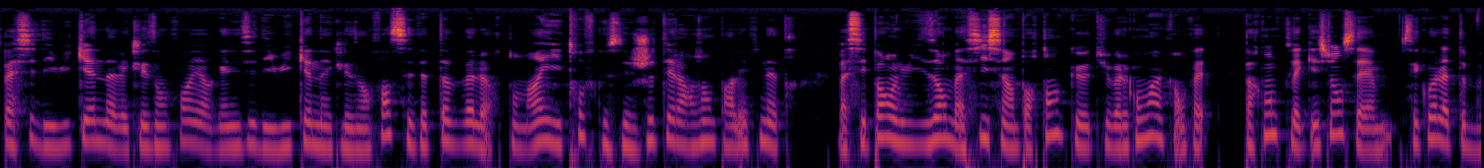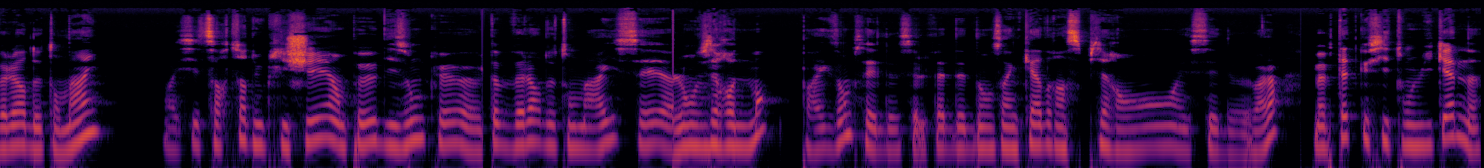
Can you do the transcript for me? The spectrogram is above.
passer des week-ends avec les enfants et organiser des week-ends avec les enfants c'est ta top valeur. Ton mari il trouve que c'est jeter l'argent par les fenêtres bah c'est pas en lui disant bah si c'est important que tu vas le convaincre en fait par contre, la question c'est c'est quoi la top valeur de ton mari? On va essayer de sortir du cliché un peu. Disons que la euh, top valeur de ton mari c'est euh, l'environnement. Par exemple, c'est le fait d'être dans un cadre inspirant et c'est de voilà. Mais peut-être que si ton week-end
